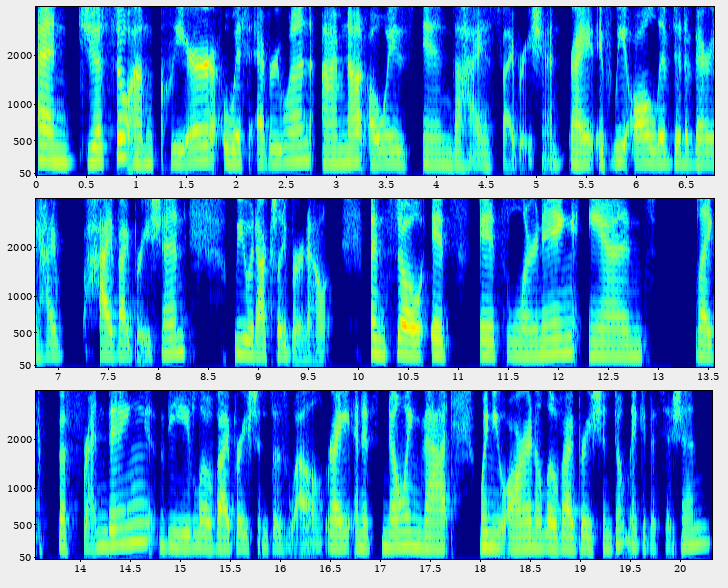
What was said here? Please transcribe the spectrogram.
And just so I'm clear with everyone, I'm not always in the highest vibration, right? If we all lived at a very high high vibration, we would actually burn out. And so it's it's learning and like befriending the low vibrations as well, right? And it's knowing that when you are in a low vibration, don't make a decision.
